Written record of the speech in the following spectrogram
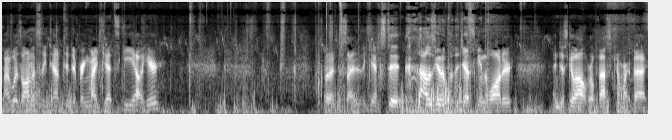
I was honestly tempted to bring my jet ski out here, but I decided against it. I was gonna put the jet ski in the water and just go out real fast and come right back.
